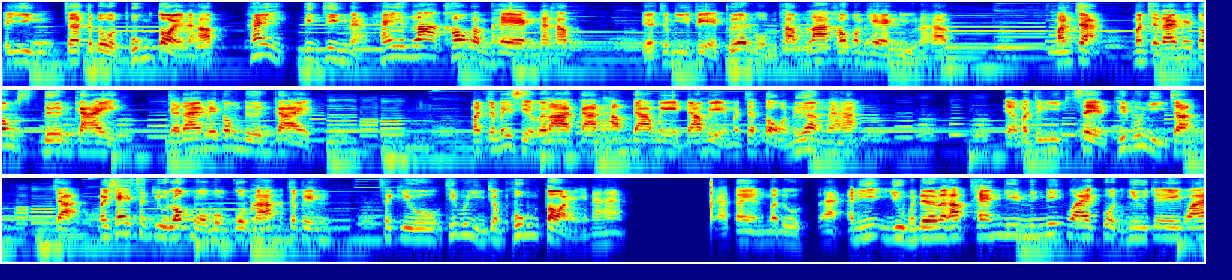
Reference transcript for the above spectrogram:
จะยิงจะกระโดดพุ่งต่อยนะครับ ให้จริงๆเนี่ยให้ลากเข้ากำแพงนะครับ เดี๋ยวจะมีเฟสเพื่อนผมทำลากเข้ากำแพงอยู่นะครับ มันจะมันจะได้ไม่ต้องเดินไกล จะได้ไม่ต้องเดินไกล มันจะไม่เสียเวลาการทำดาเมจดาเมจมันจะต่อเนื่องนะฮะเดี๋ยวมันจะมีเศษที่ผู้หญิงจะจะไม่ใช่สกิลล็อกหัววงกลมนะมันจะเป็นสกิลที่ผู้หญิงจะพุ่งต่อยนะฮะ เดี๋ยวตัวเองมาดูแต่อันนี้อยู่เหมือนเดิมนะครับแทงยืนนิ่งๆไว้กดฮิวตัวเองไว้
